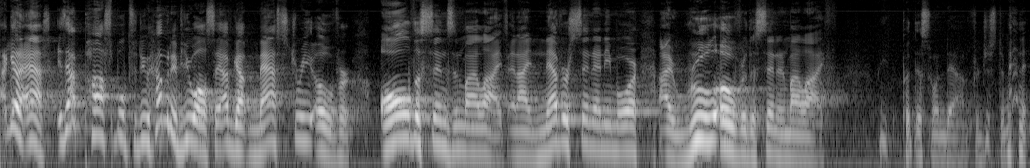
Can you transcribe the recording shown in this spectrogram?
I got to ask, is that possible to do? How many of you all say, I've got mastery over all the sins in my life and I never sin anymore? I rule over the sin in my life. Put this one down for just a minute.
